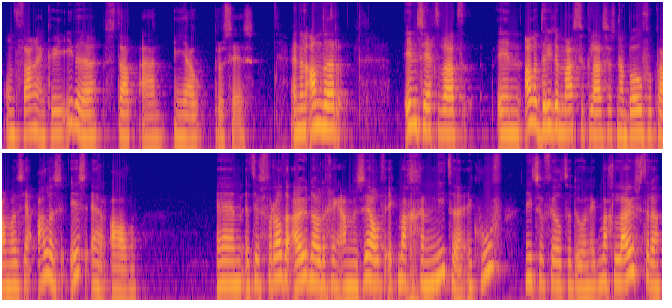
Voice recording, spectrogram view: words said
ontvangen en kun je iedere stap aan in jouw proces. En een ander inzicht wat in alle drie de masterclasses naar boven kwam was: ja, alles is er al. En het is vooral de uitnodiging aan mezelf. Ik mag genieten. Ik hoef niet zoveel te doen. Ik mag luisteren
